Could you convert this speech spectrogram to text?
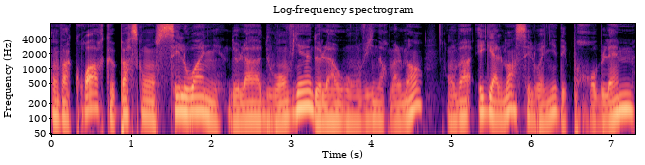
on va croire que parce qu'on s'éloigne de là d'où on vient, de là où on vit normalement, on va également s'éloigner des problèmes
